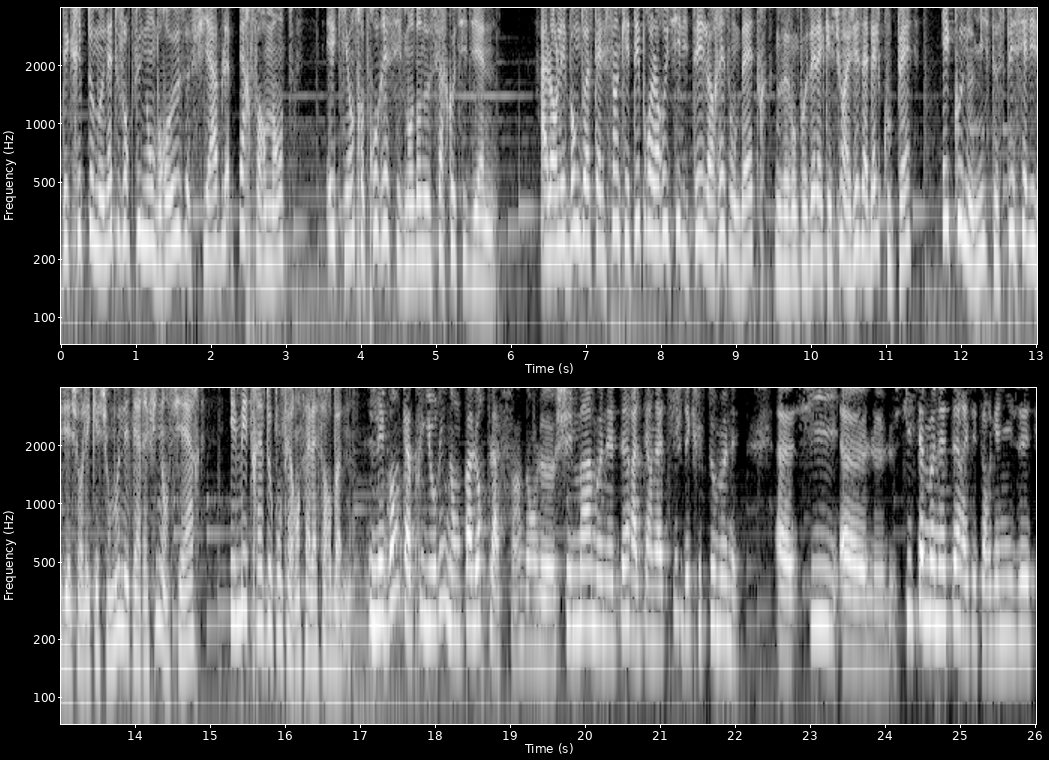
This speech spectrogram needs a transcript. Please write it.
Des crypto-monnaies toujours plus nombreuses, fiables, performantes et qui entrent progressivement dans nos sphères quotidiennes. Alors les banques doivent-elles s'inquiéter pour leur utilité et leur raison d'être? Nous avons posé la question à Jésabelle Coupet, économiste spécialisée sur les questions monétaires et financières et maîtresse de conférences à la Sorbonne. Les banques, a priori, n'ont pas leur place hein, dans le schéma monétaire alternatif des crypto-monnaies. Euh, si euh, le, le, système monétaire était organisé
